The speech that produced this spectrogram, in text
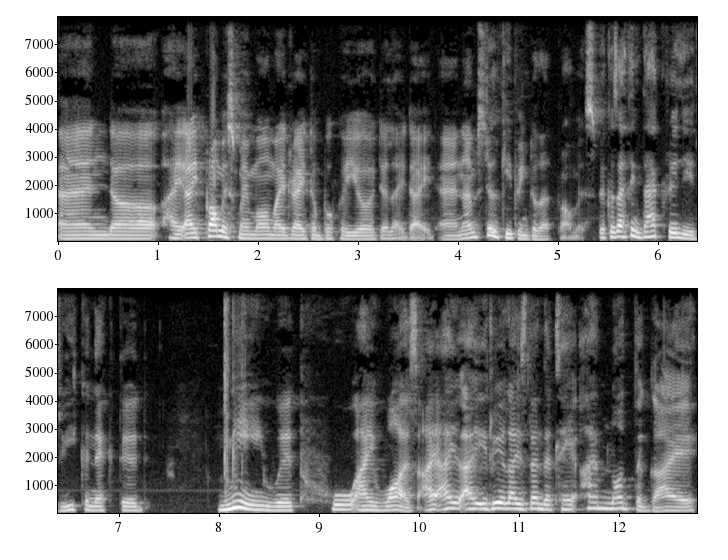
and uh, I, I, promised my mom I'd write a book a year till I died, and I'm still keeping to that promise because I think that really reconnected me with who I was. I, I, I realized then that hey, I'm not the guy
